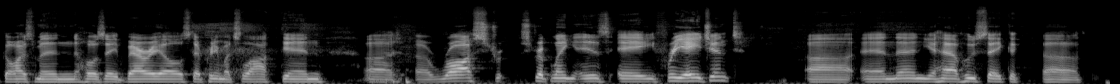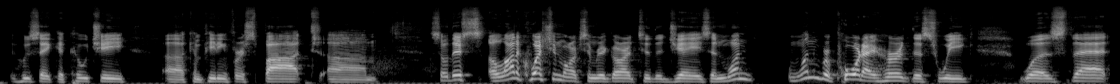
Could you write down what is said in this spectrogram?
Gausman, Jose Berrios, they're pretty much locked in. Uh, Ross Stri- Stripling is a free agent, and then you have Yusei uh, Kikuchi competing for a spot. Um, so there's a lot of question marks in regard to the Jays, and one one report I heard this week was that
